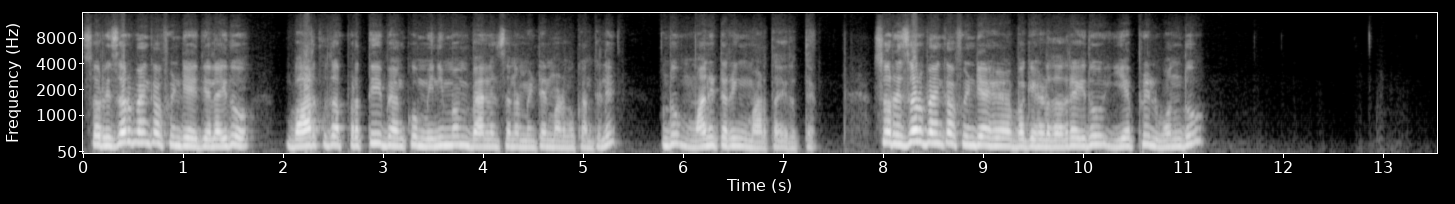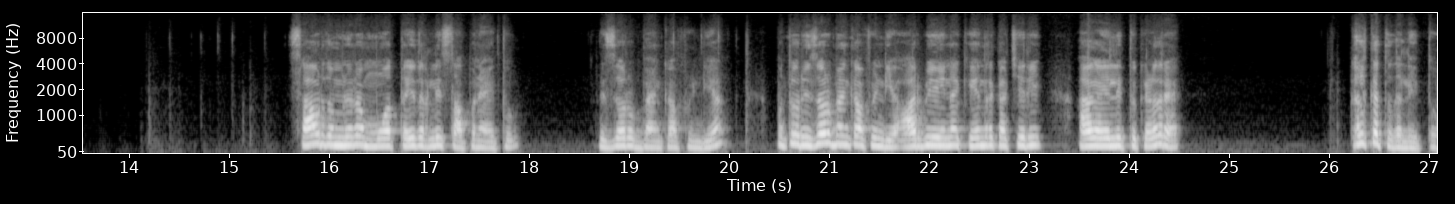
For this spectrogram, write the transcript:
So reserve bank of India ಇದೆಯಲ್ಲ, ಇದು ಭಾರತದ ಪ್ರತಿ ಬ್ಯಾಂಕು ಮಿನಿಮಮ್ ಬ್ಯಾಲೆನ್ಸನ್ನು ಮೇಂಟೈನ್ ಮಾಡಬೇಕು ಅಂತೇಳಿ ಒಂದು ಮಾನಿಟರಿಂಗ್ ಮಾಡ್ತಾ ಇರುತ್ತೆ. So reserve bank of India ಬಗ್ಗೆ ಹೇಳೋದಾದ್ರೆ ಇದು ಏಪ್ರಿಲ್ ಒಂದು ಸಾವಿರದ ಒಂಬೈನೂರ ಮೂವತ್ತೈದರಲ್ಲಿ ಸ್ಥಾಪನೆ ಆಯಿತು. ರಿಸರ್ವ್ ಬ್ಯಾಂಕ್ ಆಫ್ ಇಂಡಿಯಾ ಮತ್ತು reserve bank of India R B ಐನ ಕೇಂದ್ರ ಕಚೇರಿ ಆಗ ಎಲ್ಲಿತ್ತು ಕೇಳಿದ್ರೆ ಕಲ್ಕತ್ತಾದಲ್ಲಿ ಇತ್ತು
